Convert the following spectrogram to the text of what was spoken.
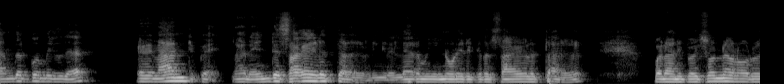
சந்தர்ப்பம் இல்லை. நான் இப்போ நான் எந்த சக எழுத்தாளர்கள் நீங்கள் எல்லாரும் என்னோட இருக்கிற சக எழுத்தாளர்கள். இப்போ நான் இப்போ சொன்னேன் ஒரு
